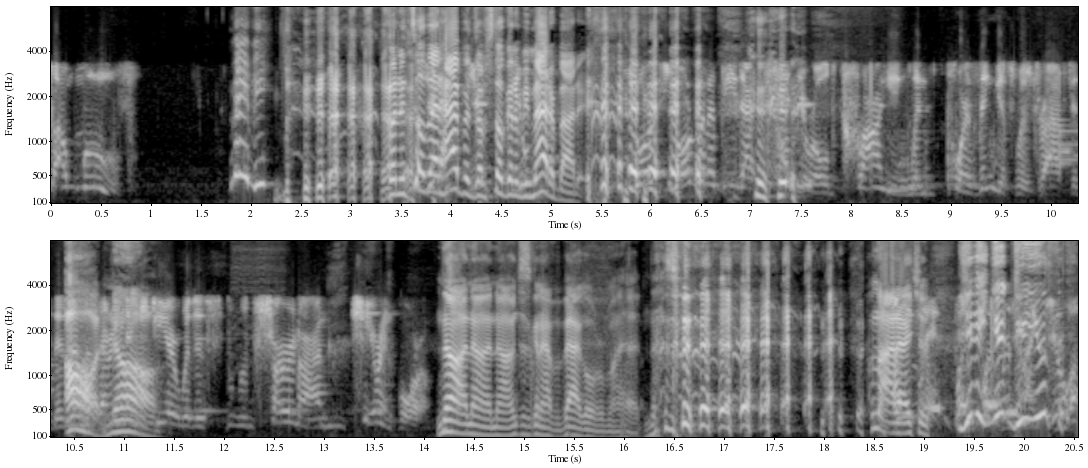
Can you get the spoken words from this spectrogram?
dumb move." Maybe, but until that happens, I'm still gonna be mad about it. You're, you're going to be that ten year old crying when Porzingis was drafted. And Oh, no. Next year with his shirt on, cheering for him. no, no, no. I'm just gonna have a bag over my head. I'm not actually. You, think- you, do you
